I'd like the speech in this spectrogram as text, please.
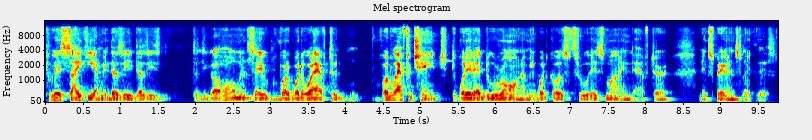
to his psyche? I mean, does he does he does he go home and say what what do I have to what do I have to change? What did I do wrong? I mean, what goes through his mind after an experience like this?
